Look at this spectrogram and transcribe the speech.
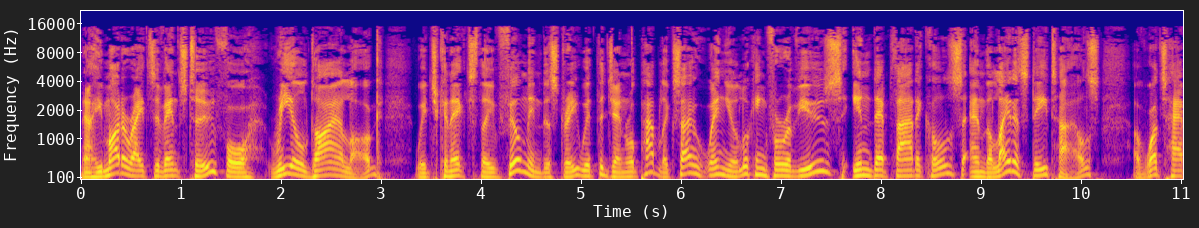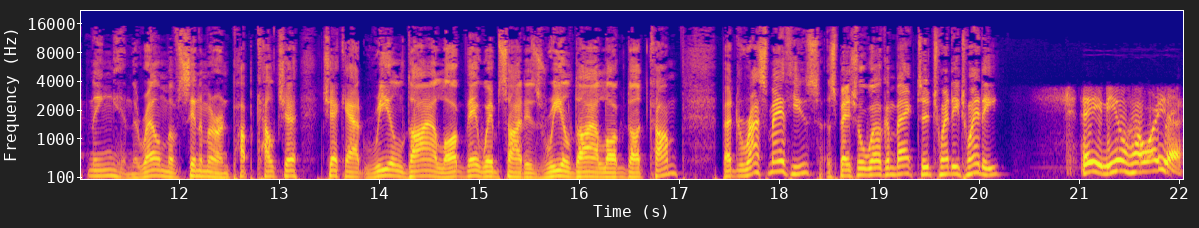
Now, he moderates events too for Real Dialogue, which connects the film industry with the general public. So when you're looking for reviews, in-depth articles, and the latest details of what's happening in the realm of cinema and pop culture, check out Real Dialogue. Their website is realdialogue.com. But Russ Matthews, a special welcome back to 2020. Hey, Neil, how are you?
